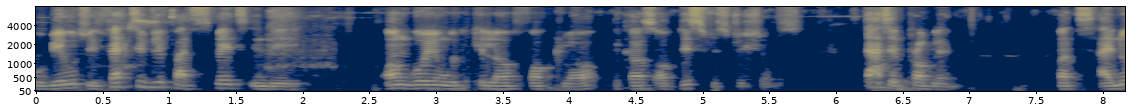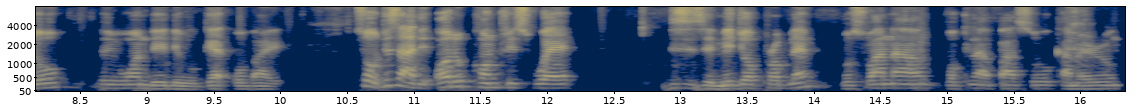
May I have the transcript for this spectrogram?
will be able to effectively participate in the ongoing Wiki Loves Folklore because of these restrictions. That's a problem. But I know maybe one day they will get over it. So these are the other countries where this is a major problem. Botswana, Burkina Faso, Cameroon,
